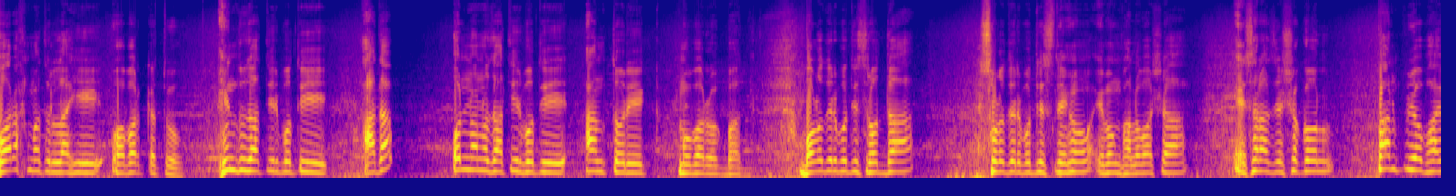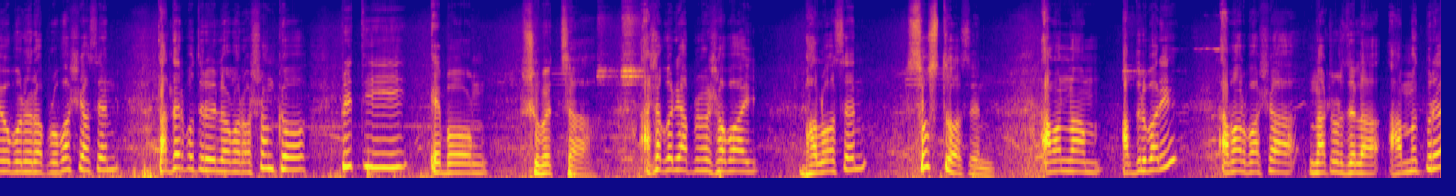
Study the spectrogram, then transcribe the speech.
ওয়ারহমতুল্লাহি ওয়াবারকাত হিন্দু জাতির প্রতি আদাব অন্যান্য জাতির প্রতি আন্তরিক মোবারকবাদ। বড়দের প্রতি শ্রদ্ধা ছোটদের প্রতি স্নেহ এবং ভালোবাসা। এছাড়া যে সকল প্রাণপ্রিয় ভাই ও বোনেরা প্রবাসী আছেন, তাদের প্রতি রইল আমার অসংখ্য প্রীতি এবং শুভেচ্ছা। আশা করি আপনারা সবাই ভালো আছেন, সুস্থ আছেন। আমার নাম আব্দুল বাড়ি আমার বাসা নাটোর জেলা আহমদপুরে।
